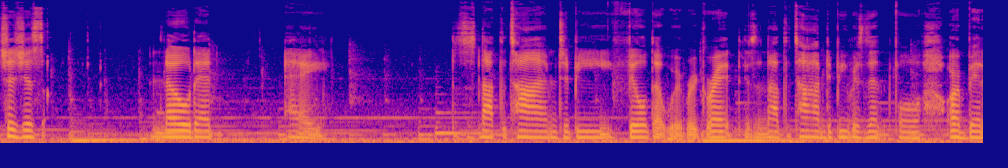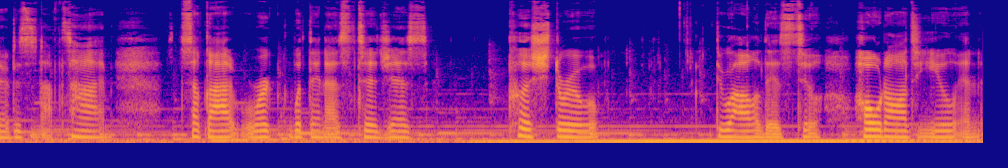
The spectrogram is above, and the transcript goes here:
to just know that, hey, this is not the time to be filled up with regret. This is not the time to be resentful or bitter. This is not the time. So God worked within us to just push through through all of this to hold on to you and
